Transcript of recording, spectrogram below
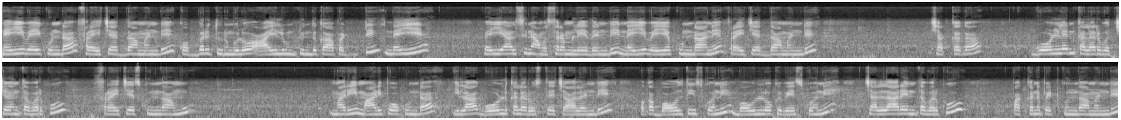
నెయ్యి వేయకుండా ఫ్రై చేద్దామండి. కొబ్బరి తురుములో ఆయిల్ ఉంటుంది కాబట్టి నెయ్యి వేయాల్సిన అవసరం లేదండి. నెయ్యి వేయకుండానే ఫ్రై చేద్దామండి. చక్కగా గోల్డెన్ కలర్ వచ్చేంత వరకు ఫ్రై చేసుకుందాము. మరి మాడిపోకుండా ఇలా గోల్డ్ కలర్ వస్తే చాలండి. ఒక బౌల్ తీసుకొని బౌల్లోకి వేసుకొని చల్లారేంత వరకు పక్కన పెట్టుకుందామండి.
